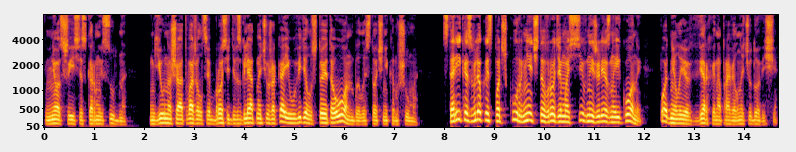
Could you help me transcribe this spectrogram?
несшийся с кормы судна. Юноша отважился бросить взгляд на чужака и увидел, что это он был источником шума. Старик извлек из-под шкур нечто вроде массивной железной иконы, поднял ее вверх и направил на чудовище.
